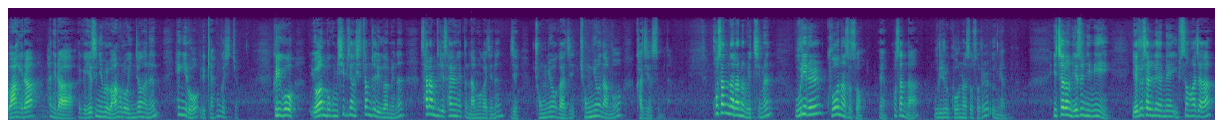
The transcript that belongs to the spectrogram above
왕이라 하니라. 그러니까 예수님을 왕으로 인정하는 행위로 이렇게 한 것이죠. 그리고 요한복음 12장 13절 읽으면은 사람들이 사용했던 나무 가지는 이제 종려가지, 종려나무 가지였습니다. 호산나라는 외침은 우리를 구원하소서, 예, 호산나, 우리를 구원하소서를 의미합니다. 이처럼 예수님이 예루살렘에 입성하자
